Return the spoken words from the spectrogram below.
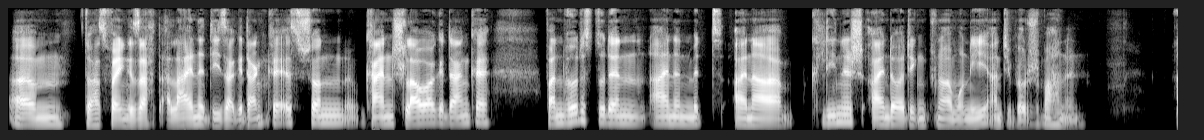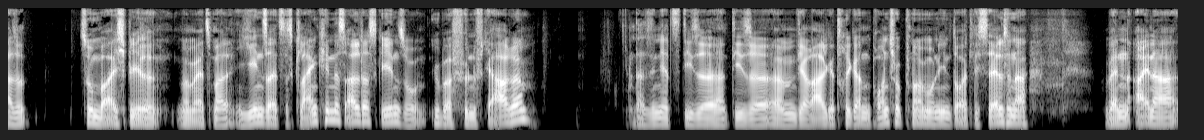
Ähm, du hast vorhin gesagt, alleine dieser Gedanke ist schon kein schlauer Gedanke. Wann würdest du denn einen mit einer klinisch eindeutigen Pneumonie antibiotisch behandeln? Also zum Beispiel, wenn wir jetzt mal jenseits des Kleinkindesalters gehen, so über fünf Jahre, da sind jetzt diese, diese ähm, viral getriggerten Bronchopneumonien deutlich seltener. Wenn einer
